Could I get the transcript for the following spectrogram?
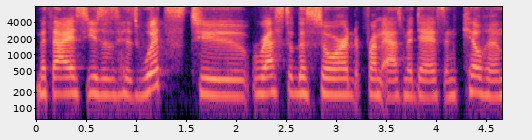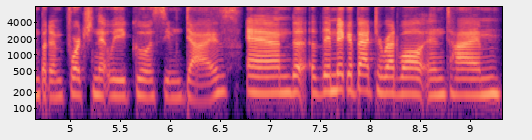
Matthias uses his wits to wrest the sword from Asmodeus and kill him, but unfortunately, Guosim dies. And they make it back to Redwall in time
